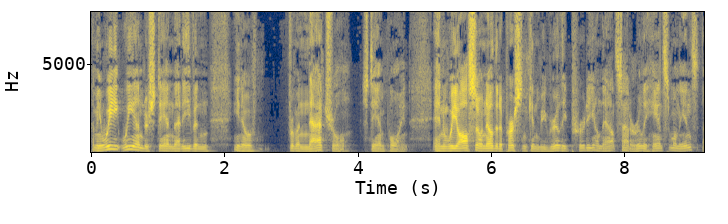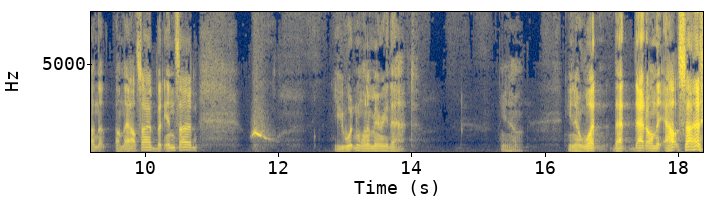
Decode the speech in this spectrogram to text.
I mean, we, we understand that even, you know, from a natural standpoint. And we also know that a person can be really pretty on the outside or really handsome on the, on the, on the outside, but inside, whew, you wouldn't want to marry that. You know, you know what, that, that on the outside,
